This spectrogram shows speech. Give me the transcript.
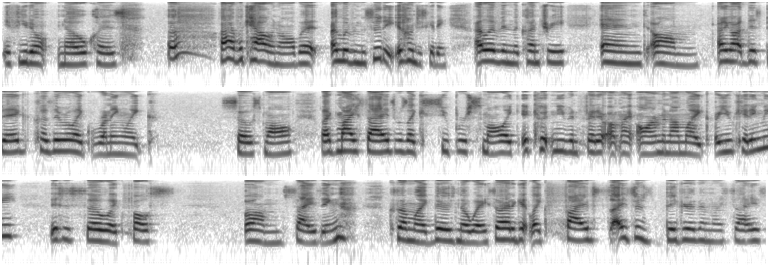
if you don't know, because I have a cow and all, but I live in the city. I'm just kidding. I live in the country, and um, I got this big because they were like running like so small. Like my size was like super small. Like it couldn't even fit it up my arm, and I'm like, are you kidding me? This is so like false um, sizing. Because I'm like, there's no way. So I had to get like five sizes bigger than my size,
